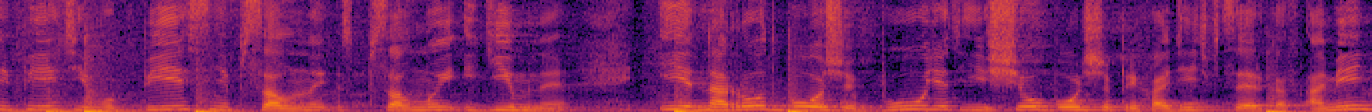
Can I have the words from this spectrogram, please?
Будете петь Ему песни, псалмы, псалмы и гимны. И народ Божий будет еще больше приходить в церковь. Аминь.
